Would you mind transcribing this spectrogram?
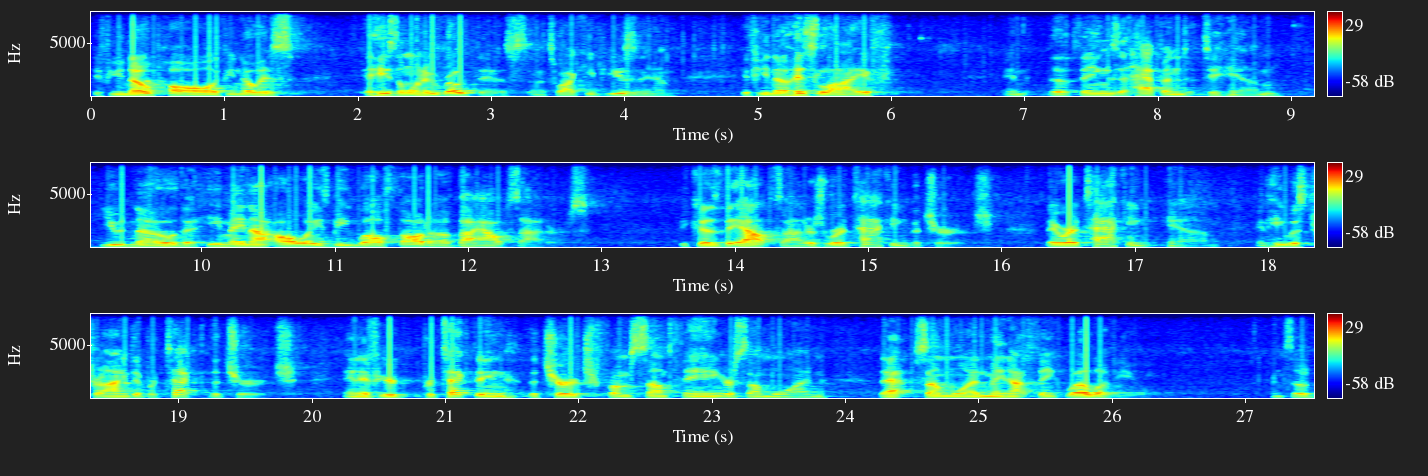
If you know Paul, if you know his, he's the one who wrote this, and that's why I keep using him if you know his life and the things that happened to him, you'd know that he may not always be well thought of by outsiders because the outsiders were attacking the church. They were attacking him, and he was trying to protect the church. And if you're protecting the church from something or someone, that someone may not think well of you. And so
